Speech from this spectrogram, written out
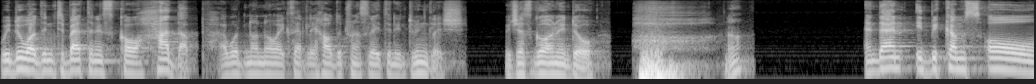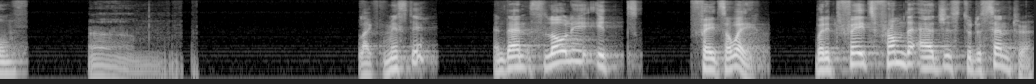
we do what in Tibetan is called hadap. I would not know exactly how to translate it into English. We just go and we do, no? And then it becomes all um, like misty. And then slowly it fades away. But it fades from the edges to the center.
